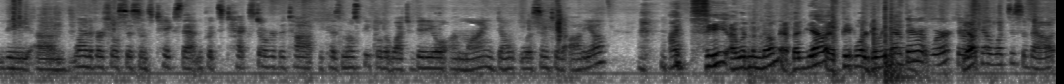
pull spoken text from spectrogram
the um, one of the virtual assistants takes that and puts text over the top because most people that watch video online don't listen to the audio. I see. I wouldn't have known that, but yeah, if people are doing that, they're at work. They're yep. like, "Oh, what's this about?"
